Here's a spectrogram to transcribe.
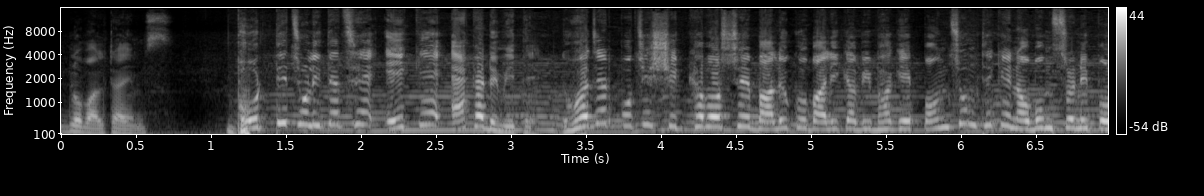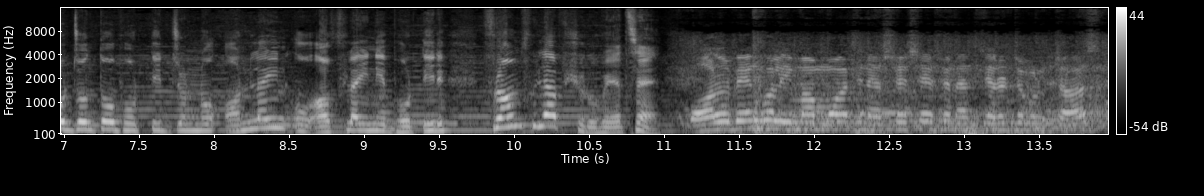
গ্লোবাল টাইমস। ভর্তি চলিতেছে একে একাডেমিতে। দু হাজার পঁচিশ শিক্ষাবর্ষে বালক ও বালিকা বিভাগে পঞ্চম থেকে নবম শ্রেণি পর্যন্ত ভর্তির জন্য অনলাইন ও অফলাইনে ভর্তির ফর্ম ফিল শুরু হয়েছে। অল বেঙ্গল ইমাম মহাজিন অ্যাসোসিয়েশন অ্যান্ড চ্যারিটেবল ট্রাস্ট,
